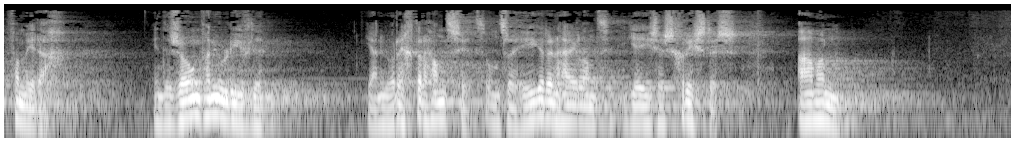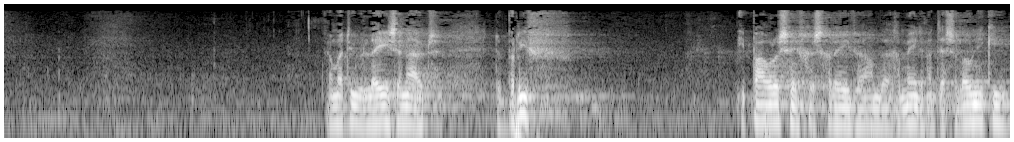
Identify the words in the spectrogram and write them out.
vanmiddag. In de zoon van uw liefde, die aan uw rechterhand zit, onze Heer en Heiland Jezus Christus. Amen. Ik wil met u lezen uit de brief die Paulus heeft geschreven aan de gemeente van Thessaloniki.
